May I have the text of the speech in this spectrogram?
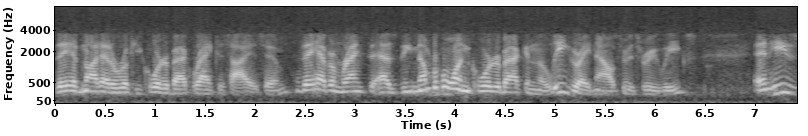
they have not had a rookie quarterback ranked as high as him. They have him ranked as the number one quarterback in the league right now through three weeks, and he's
